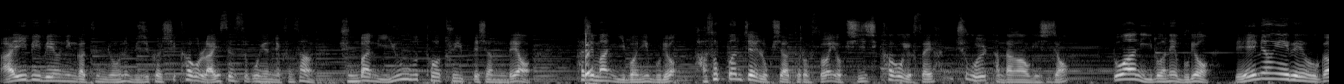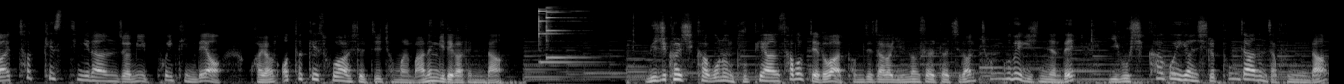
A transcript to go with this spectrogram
아이비 배우님 같은 경우는 뮤지컬 시카고 라이센스 공연 역사상 중반 이후부터 투입되셨는데요. 하지만 이번이 무려 다섯 번째 록시 하트로서 역시 시카고 역사의 한 축을 담당하고 계시죠. 또한 이번에 무려 4명의 배우가 첫 캐스팅이라는 점이 포인트인데요. 과연 어떻게 소화하실지 정말 많은 기대가 됩니다. 뮤지컬 시카고는 부패한 사법제도와 범죄자가 유명세를 떨치던 1920년대 미국 시카고의 현실을 풍자하는 작품입니다.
